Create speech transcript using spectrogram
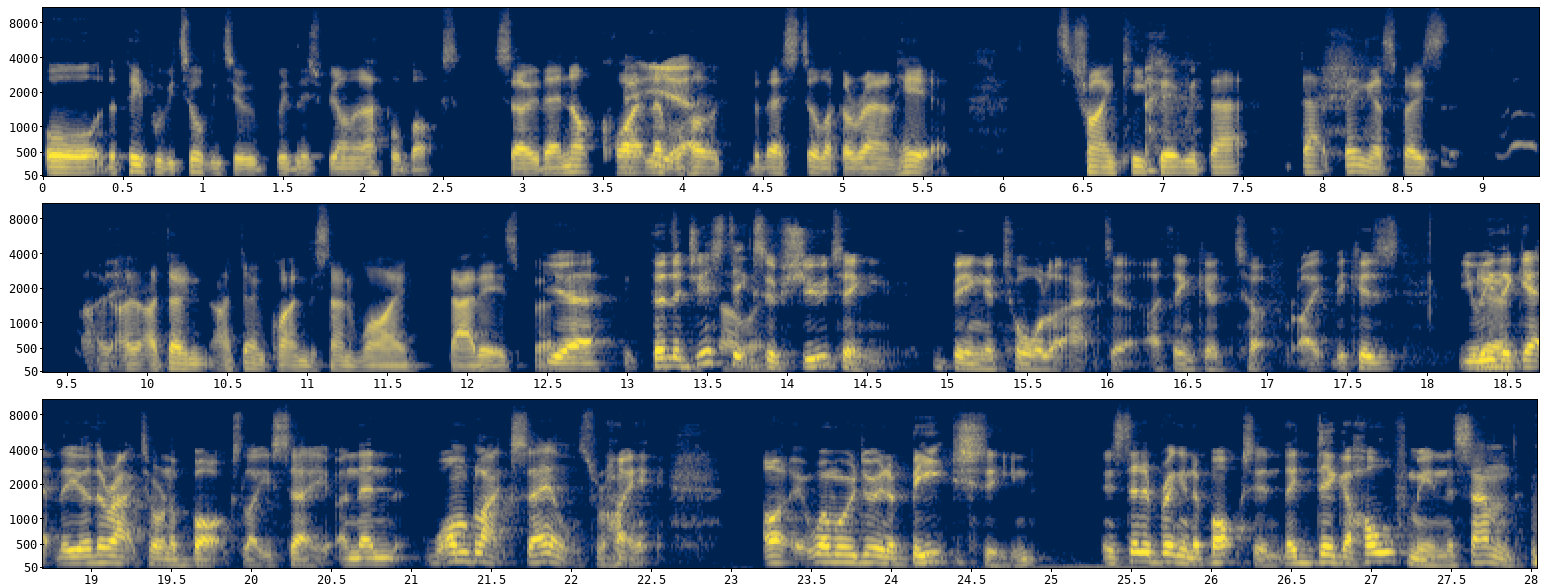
or the people we'd be talking to would literally be on an apple box, so they're not quite level, Yeah. but they're still like around here, to try and keep it with that that thing. I suppose I, I, I don't I don't quite understand why that is, but yeah, the logistics of shooting being a taller actor, I think, are tough, right? Because you Yeah. either get the other actor on a box, like you say, and then on Black Sails, right? uh, When we were doing a beach scene, instead of bringing a box in, they dig a hole for me in the sand.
